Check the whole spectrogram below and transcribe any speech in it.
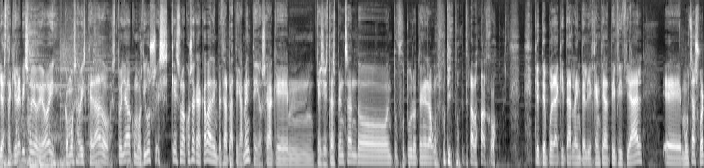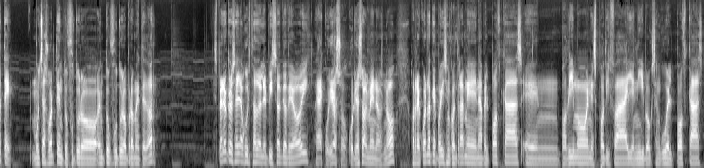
Y hasta aquí el episodio de hoy. ¿Cómo os habéis quedado? Esto ya, como os digo, es que es una cosa que acaba de empezar prácticamente. O sea que, mm, que si estás pensando en tu futuro tener algún tipo de trabajo que te pueda quitar la inteligencia artificial, eh, mucha suerte. Mucha suerte en tu futuro, en tu futuro prometedor. Espero que os haya gustado el episodio de hoy. Eh, curioso, curioso al menos, ¿no? Os recuerdo que podéis encontrarme en Apple Podcast, en Podimo, en Spotify, en Evox, en Google Podcast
